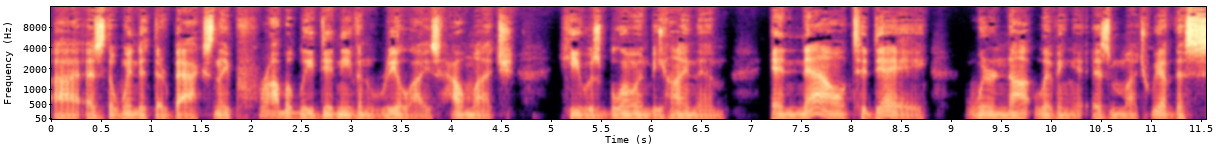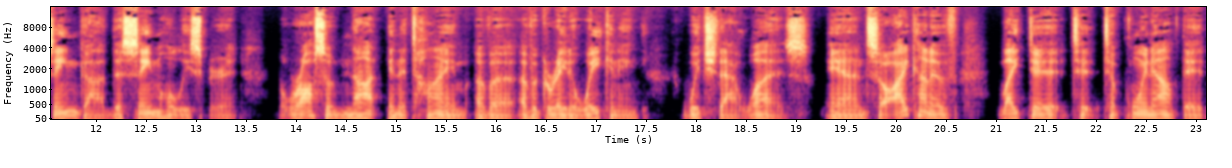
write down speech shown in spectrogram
uh, as the wind at their backs and they probably didn't even realize how much he was blowing behind them. And now today, we're not living as much. We have the same God, the same Holy Spirit, but we're also not in a time of a, of a great awakening, which that was. And so I kind of like to, to, to point out that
